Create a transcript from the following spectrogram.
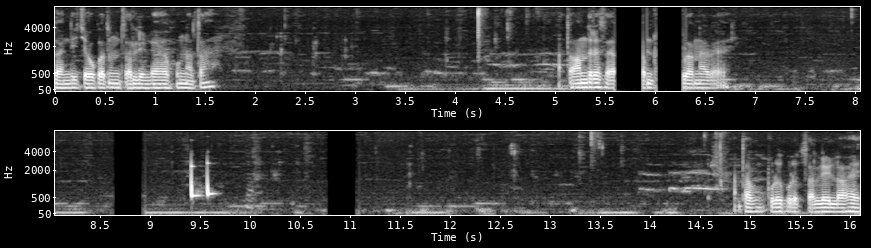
गांधी चौकातून चाललेलो आहे आपण आता. आता आंध्र साहेब जाणार आहे. आता आपण पुढे पुढे चाललेलो आहे.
